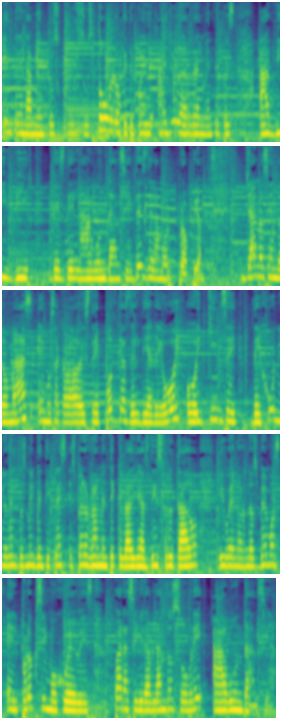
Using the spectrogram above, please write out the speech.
entrenamientos, cursos, todo lo que te puede ayudar realmente pues a vivir desde la abundancia y desde el amor propio. Ya no siendo más, hemos acabado este podcast del día de hoy, hoy 15 de junio del 2023. Espero realmente que lo hayas disfrutado y bueno, nos vemos el próximo jueves para seguir hablando sobre abundancia.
